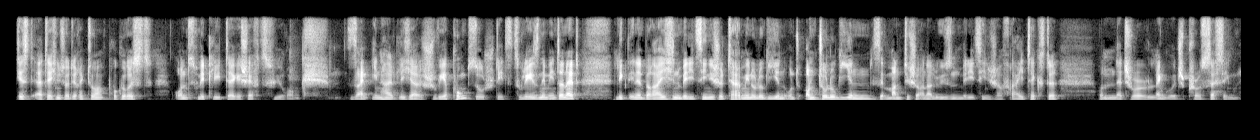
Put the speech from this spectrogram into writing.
ist er technischer Direktor, Prokurist und Mitglied der Geschäftsführung. Sein inhaltlicher Schwerpunkt, so steht's zu lesen im Internet, liegt in den Bereichen medizinische Terminologien und Ontologien, semantische Analysen medizinischer Freitexte und Natural Language Processing.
